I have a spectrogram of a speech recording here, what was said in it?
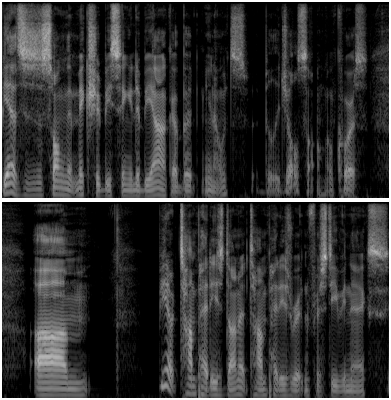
yeah, this is a song that Mick should be singing to Bianca, but, you know, it's a Billy Joel song, of course. Um, you know, Tom Petty's done it. Tom Petty's written for Stevie Nicks,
